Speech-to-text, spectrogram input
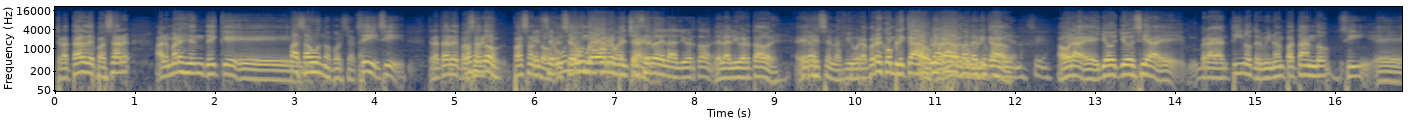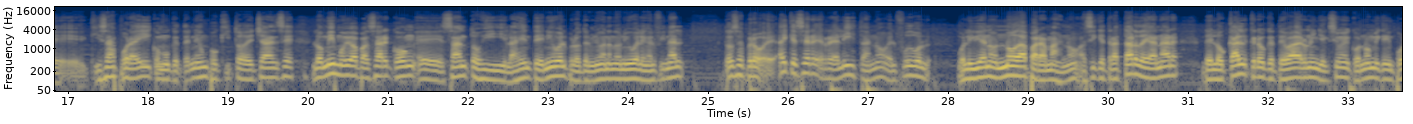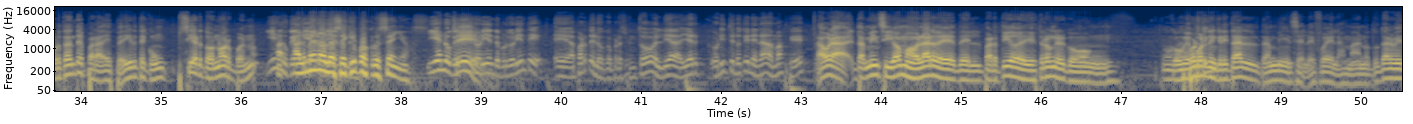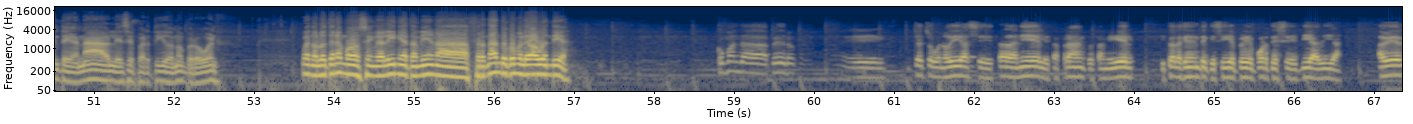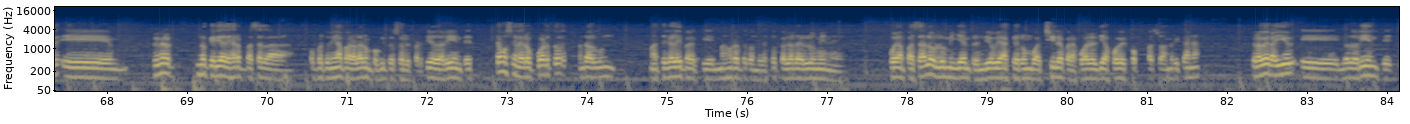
tratar de pasar al margen de que... eh, Pasa uno por si acaso. Sí, sí, tratar de pasar. Pasan dos. Pasan el dos. segundo, el segundo el tercero de la Libertadores. de la Libertadores. Eh, es- esa es la figura. Pero es complicado. complicado pues, Es complicado. boliviano, sí. Ahora, eh, yo, yo decía, eh, Bragantino terminó empatando, sí, eh, quizás por ahí como que tenía un poquito de chance. Lo mismo iba a pasar con eh, Santos y la gente de Newell, pero terminó ganando Newell en el final. Entonces, pero eh, hay que ser eh, realistas, ¿no? El fútbol boliviano no da para más, ¿no? Así que tratar de ganar de local creo que te va a dar una inyección económica importante para despedirte con un cierto honor, pues, ¿no? y es lo que al menos los Oriente. equipos cruceños. Y es lo que Sí. tiene Oriente, porque Oriente, eh, aparte de lo que presentó el día de ayer, Oriente no tiene nada más que esto. Ahora, también si vamos a hablar de- del partido de Die Stronger con, Con con. Sporting Cristal, también se le fue de las manos. Totalmente ganable ese partido, ¿no? Pero bueno. Bueno, lo tenemos en la línea también a Fernando. ¿Cómo le va? Buen día. ¿Cómo anda Pedro? Eh, muchachos, buenos días. Eh, está Daniel, está Franco, está Miguel y toda la gente que sigue Play Deportes eh, día a día. A ver, eh, primero no quería dejar pasar la oportunidad para hablar un poquito sobre el partido de Oriente. Estamos en el aeropuerto, mandado algún material ahí para que más un rato cuando les toque hablar de Lumen eh, puedan pasarlo. Lumen ya emprendió viaje rumbo a Chile para jugar el día jueves Copa Sudamericana. Pero a ver, ayer eh, lo de Oriente,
